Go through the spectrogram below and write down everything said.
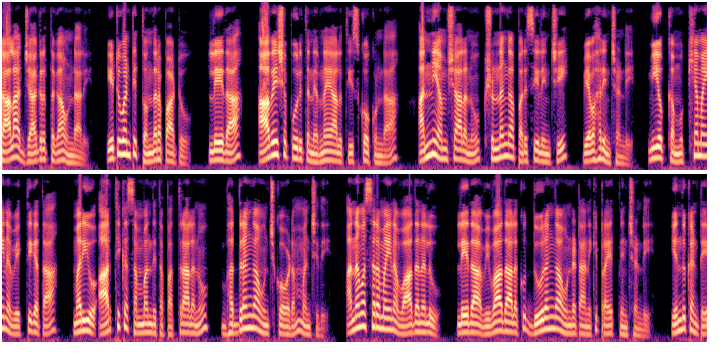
చాలా జాగ్రత్తగా ఉండాలి. ఎటువంటి తొందరపాటు లేదా ఆవేశపూరిత నిర్ణయాలు తీసుకోకుండా అన్ని అంశాలను క్షుణ్ణంగా పరిశీలించి వ్యవహరించండి. మీ యొక్క ముఖ్యమైన వ్యక్తిగత మరియు ఆర్థిక సంబంధిత పత్రాలను భద్రంగా ఉంచుకోవడం మంచిది. అనవసరమైన వాదనలు లేదా వివాదాలకు దూరంగా ఉండటానికి ప్రయత్నించండి. ఎందుకంటే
